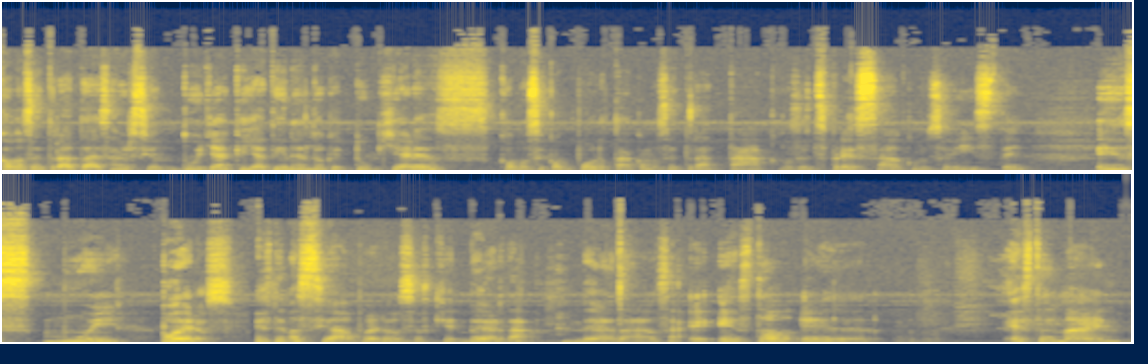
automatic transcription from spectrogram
cómo se trata esa versión tuya, que ya tienes lo que tú quieres, cómo se comporta, cómo se trata, cómo se expresa, cómo se viste, es muy poderoso, es demasiado poderoso, es que de verdad, de verdad, o sea, e, esto, el, esto Mind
